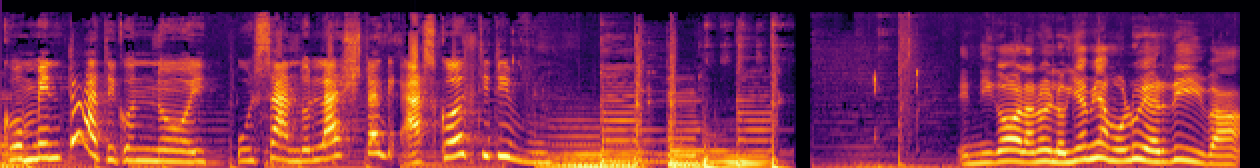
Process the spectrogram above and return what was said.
Commentate con noi usando l'hashtag Ascolti TV. E Nicola, noi lo chiamiamo, lui arriva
